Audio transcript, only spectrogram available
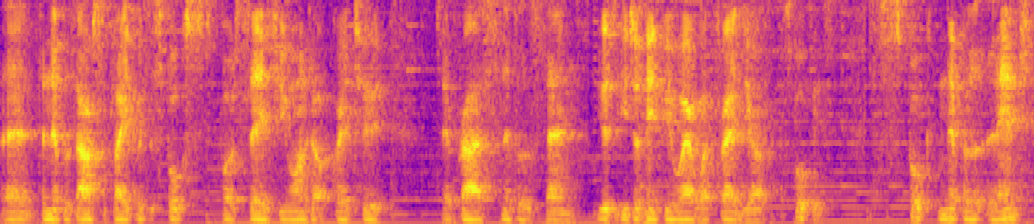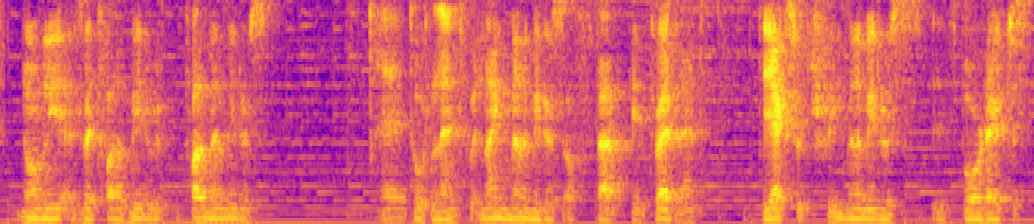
uh, the nipples are supplied with the spokes but say if you want to upgrade to say brass nipples then you just, you just need to be aware what thread your spoke is. Spoke nipple length normally is about 12 meter 12 millimeters uh, total length with 9 millimeters of that being thread length. The extra 3 millimeters is bored out just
